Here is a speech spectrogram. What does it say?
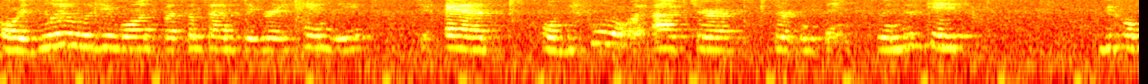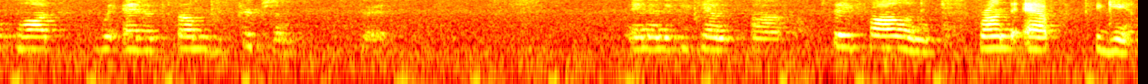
or as little as you want, but sometimes they're very handy to add or before or after certain things. So in this case, before plot, we added some description to it. And then if you can uh, save file and run the app again.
